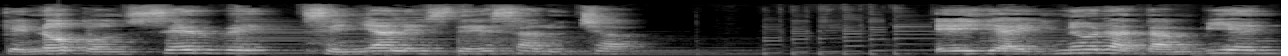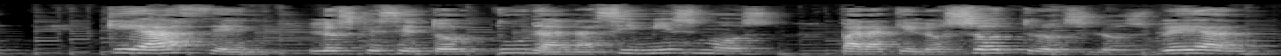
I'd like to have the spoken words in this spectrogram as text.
que no conserve señales de esa lucha. Ella ignora también qué hacen los que se torturan a sí mismos para que los otros los vean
